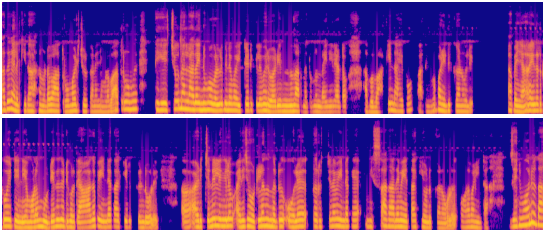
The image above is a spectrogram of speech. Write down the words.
അത് കലക്കിയതാ നമ്മുടെ ബാത്റൂം അടിച്ചു കൊടുക്കുകയാണ് നമ്മുടെ ബാത്റൂം തേച്ചു എന്നല്ലാതെ അതിന്റെ മുകളിൽ പിന്നെ വൈറ്റ് അടിക്കൽ പരിപാടി ഒന്നും നടന്നിട്ടൊന്നും ഉണ്ടായിരുന്നില്ല കേട്ടോ അപ്പോൾ ബാക്കി ഉണ്ടായപ്പോൾ അതിന്മേൽ പണിയെടുക്കുകയാണ് അപ്പൊ ഞാൻ അതിന്റെ ഇടയ്ക്ക് പോയിട്ട് ഇനി മോളെ മുടിയൊക്കെ കെട്ടി കൊടുത്തേ ആകെ ഒക്കെ ആക്കി എടുക്കുന്നുണ്ട് ഓൾ. അടിച്ചിട്ടില്ലെങ്കിലും അതിന് ചോട്ടിൽ നിന്നിട്ട് ഓലെ തെറിച്ചിന് പെയിന്റ് ഒക്കെ മിസ്സാകാതെ മേത്താക്കി കൊടുക്കണം ഓൾ ഓളെ പണിയിട്ടാ ജനുമോനും ഇതാ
